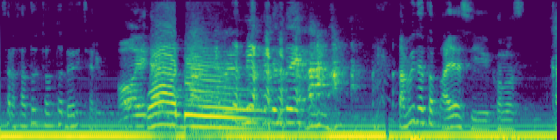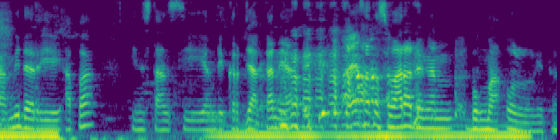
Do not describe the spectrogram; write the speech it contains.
salah satu contoh dari cari muka. Oh iya. Waduh. Ya. Tapi tetap aja sih kalau kami dari apa instansi yang dikerjakan ya, saya satu suara dengan Bung Maul gitu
